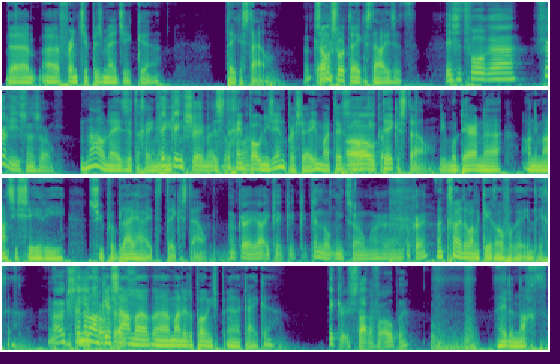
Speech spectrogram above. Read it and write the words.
De eh, Friendship is Magic tekenstijl. Oké. Zo'n soort tekenstijl is het. Is het voor furries en zo? Nou, nee, er zitten geen, Geen kinkshamen er zitten geen maar- ponies in per se, maar het heeft wel Oh, die tekenstijl. Die moderne animatieserie, super blijheid tekenstijl. Oké, ja, ik, ik, ik ken dat niet zo, maar eh, oké. Dan zou je er wel een keer over eh, inlichten. Nou, ik We kunnen wel een keer samen uh, My Little Ponies eh, kijken. Ik sta ervoor open. De hele nacht.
